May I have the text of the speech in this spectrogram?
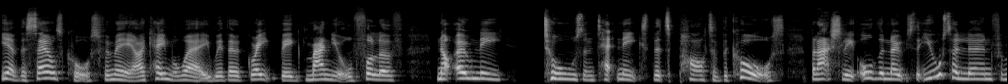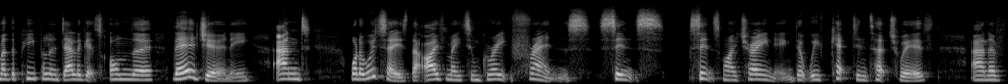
yeah, the sales course for me, I came away with a great big manual full of not only tools and techniques that's part of the course, but actually all the notes that you also learn from other people and delegates on the their journey. And what I would say is that I've made some great friends since since my training that we've kept in touch with and have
